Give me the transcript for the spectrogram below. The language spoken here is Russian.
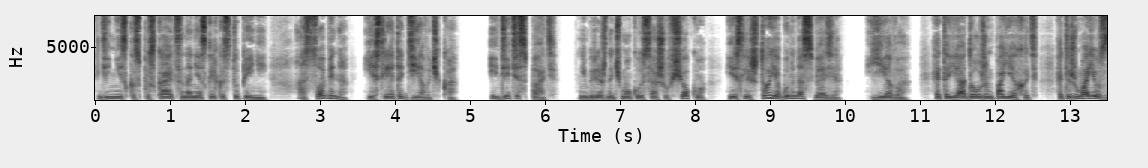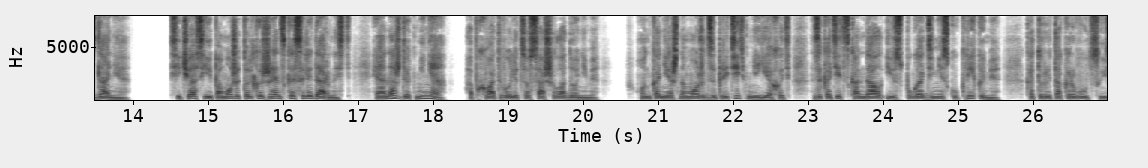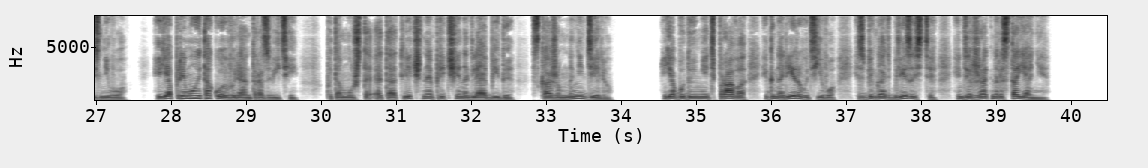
Дениска спускается на несколько ступеней. Особенно, если это девочка. «Идите спать». Небрежно чмокаю Сашу в щеку. «Если что, я буду на связи». «Ева, это я должен поехать. Это же мое здание». Сейчас ей поможет только женская солидарность, и она ждет меня, обхватываю лицо Саши ладонями. Он, конечно, может запретить мне ехать, закатить скандал и испугать Дениску криками, которые так рвутся из него. И я приму и такой вариант развитий, потому что это отличная причина для обиды, скажем, на неделю. Я буду иметь право игнорировать его, избегать близости и держать на расстоянии.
